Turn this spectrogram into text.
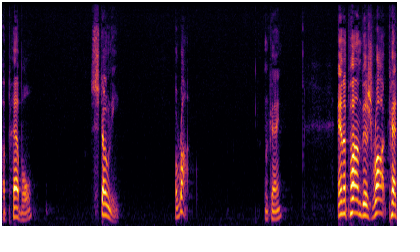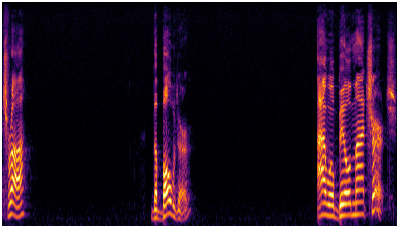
a pebble, stony, a rock. Okay? And upon this rock, Petra, the boulder, I will build my church,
